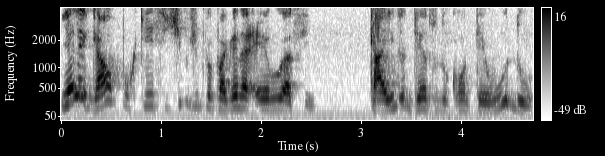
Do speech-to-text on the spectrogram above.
e é legal porque esse tipo de propaganda, eu, assim, caindo dentro do conteúdo,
